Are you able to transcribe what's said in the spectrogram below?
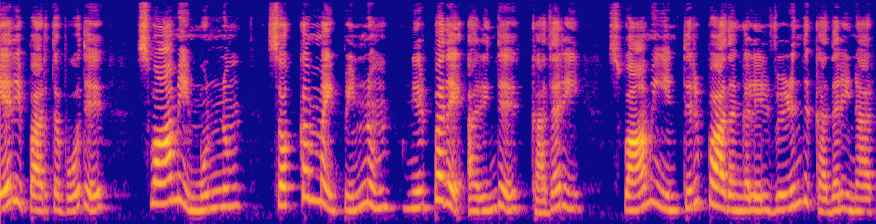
ஏறி பார்த்தபோது சுவாமி முன்னும் சொக்கம்மை பின்னும் நிற்பதை அறிந்து கதறி சுவாமியின் திருப்பாதங்களில் விழுந்து கதறினார்.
